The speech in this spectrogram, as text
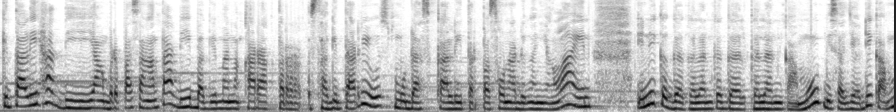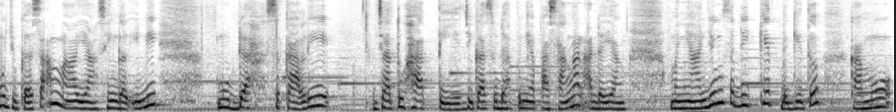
kita lihat di yang berpasangan tadi bagaimana karakter Sagittarius mudah sekali terpesona dengan yang lain. Ini kegagalan-kegagalan kamu bisa jadi kamu juga sama yang single ini mudah sekali jatuh hati. Jika sudah punya pasangan ada yang menyanjung sedikit begitu, kamu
